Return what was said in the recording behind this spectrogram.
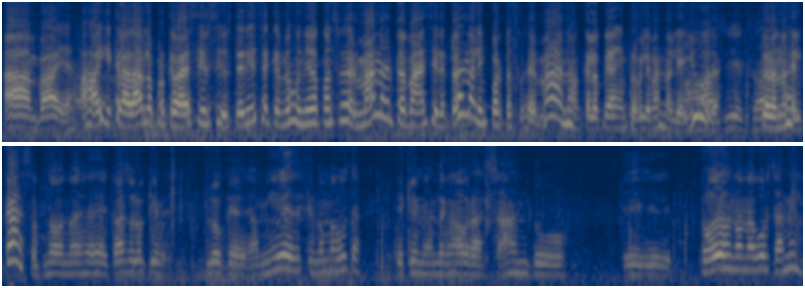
Ah, vaya. Ajá, hay que aclararlo porque va a decir, si usted dice que no es unido con sus hermanos, entonces van a decir, entonces no le importa a sus hermanos, aunque los vean en problemas no le Ajá, ayuda. sí, exacto. Pero no es el caso. No, no es el caso. Lo que, lo que a mí es que no me gusta es que me anden abrazando. Eh, todo eso no me gusta a mí.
